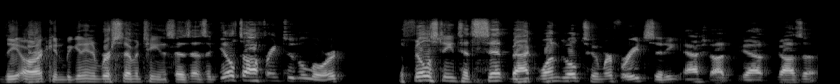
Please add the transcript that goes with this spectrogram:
the ark, and beginning in verse 17, it says, As a guilt offering to the Lord, the Philistines had sent back one gold tumor for each city Ashdod, Gaza,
